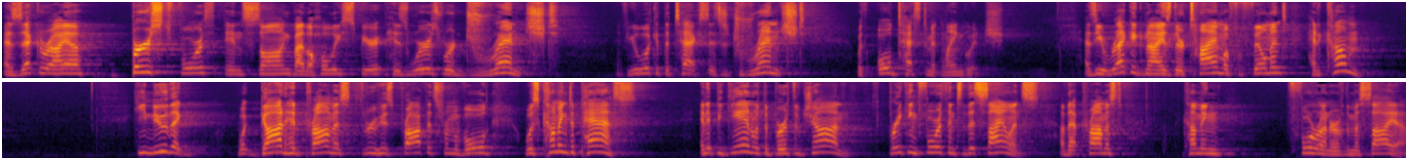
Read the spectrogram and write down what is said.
As Zechariah burst forth in song by the Holy Spirit, his words were drenched. If you look at the text, it's drenched with Old Testament language. As he recognized their time of fulfillment had come, he knew that what God had promised through his prophets from of old was coming to pass. And it began with the birth of John, breaking forth into the silence of that promised coming forerunner of the Messiah.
